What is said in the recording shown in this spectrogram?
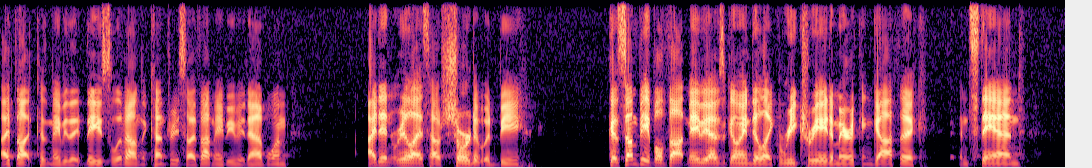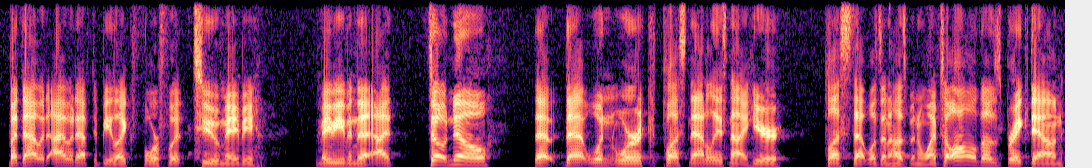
I thought, because maybe they, they used to live out in the country, so I thought maybe we'd have one. I didn't realize how short it would be. Because some people thought maybe I was going to like recreate American Gothic and stand. But that would I would have to be like four foot two, maybe, maybe even that. I so no, that that wouldn't work. Plus Natalie's not here. Plus that wasn't a husband and wife. So all those break down.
